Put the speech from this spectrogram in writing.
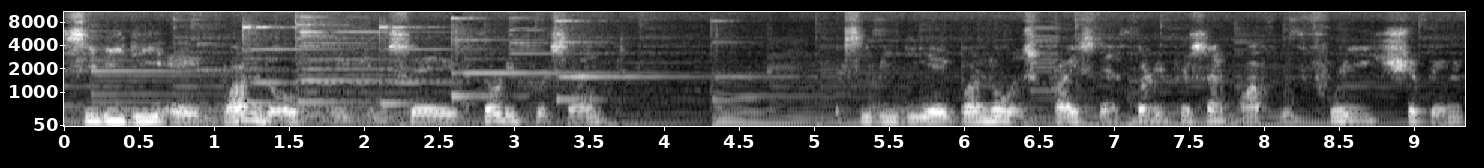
CBDA bundle, you can save 30%. The CBDA bundle is priced at 30% off with free shipping,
